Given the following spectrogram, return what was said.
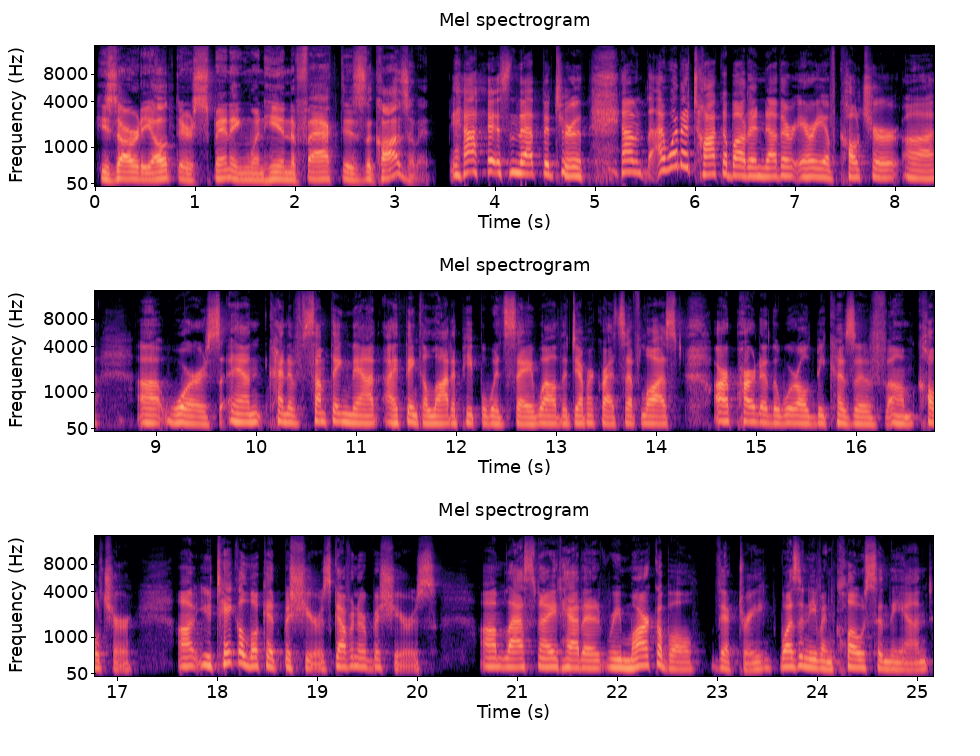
he's already out there spinning when he in the fact is the cause of it. Yeah, isn't that the truth? Um, I want to talk about another area of culture uh, uh, wars and kind of something that I think a lot of people would say, well, the Democrats have lost our part of the world because of um, culture. Uh, you take a look at Beshear's, Governor Beshear's. Um, last night had a remarkable victory, wasn't even close in the end.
